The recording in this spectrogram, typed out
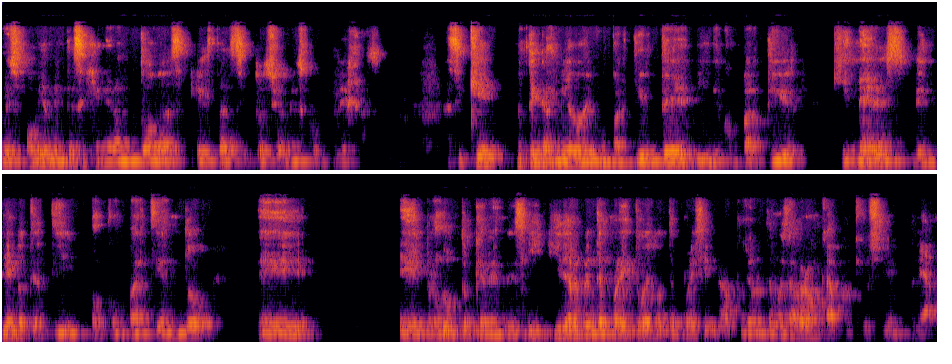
pues obviamente se generan todas estas situaciones complejas. Así que no tengas miedo de compartirte y de compartir quién eres vendiéndote a ti o compartiendo eh, el producto que vendes. Y, y, de repente por ahí tu ego te puede decir, no, pues yo no tengo esa bronca porque yo soy empleado.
